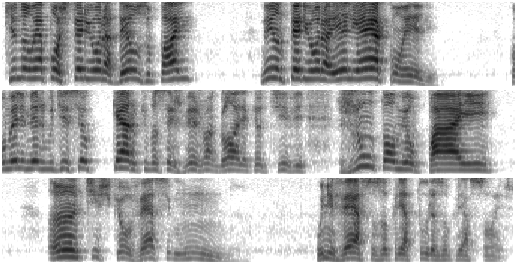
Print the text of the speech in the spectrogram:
que não é posterior a Deus, o Pai, nem anterior a Ele, é com Ele. Como ele mesmo disse, eu quero que vocês vejam a glória que eu tive junto ao meu Pai antes que houvesse mundo, universos ou criaturas ou criações.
